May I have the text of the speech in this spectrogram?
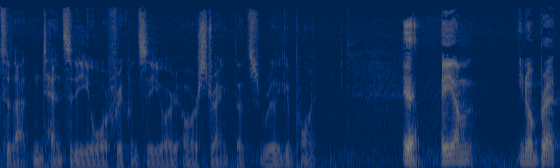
to that intensity or frequency or, or strength. That's a really good point. Yeah. Hey, um, you know, Brett,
